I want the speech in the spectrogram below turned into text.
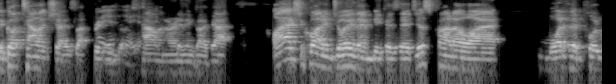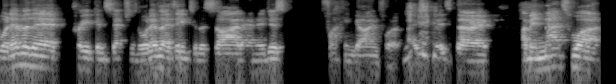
the Got Talent shows, like Britain oh, yeah, Got yeah, Talent yeah. or anything like that. I actually quite enjoy them because they're just kind of like what they put whatever their preconceptions or whatever they think to the side, and they're just fucking going for it basically. so, I mean, that's what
